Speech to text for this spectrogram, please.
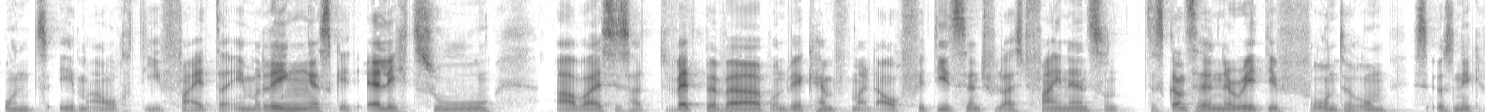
und eben auch die Fighter im Ring. Es geht ehrlich zu, aber es ist halt Wettbewerb und wir kämpfen halt auch für Decentralized Finance und das ganze Narrative rundherum ist irrsinnig,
